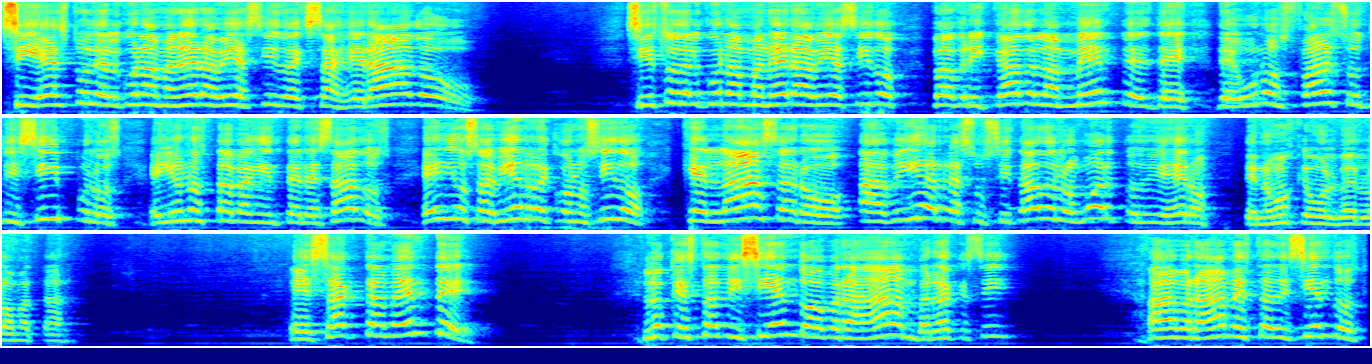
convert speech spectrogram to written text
si esto de alguna manera había sido exagerado, si esto de alguna manera había sido fabricado en la mente de, unos falsos discípulos, ellos no estaban interesados. Ellos habían reconocido que Lázaro había resucitado de los muertos y dijeron, tenemos que volverlo a matar. Exactamente. Lo que está diciendo Abraham, ¿verdad que sí? Abraham está diciendo,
